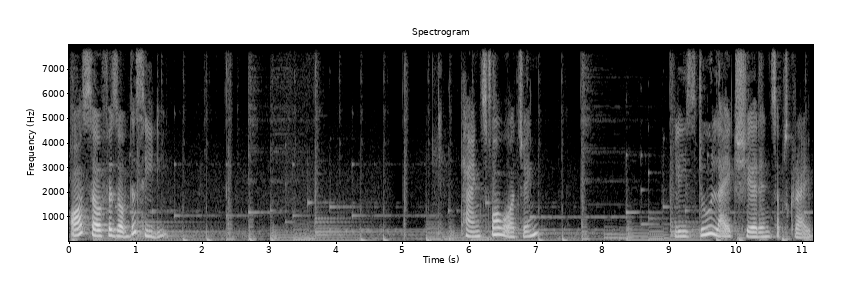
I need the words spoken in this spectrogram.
or surface of the CD. Thanks for watching. Please do like, share, and subscribe.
